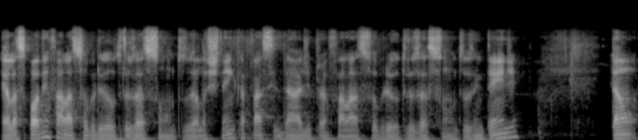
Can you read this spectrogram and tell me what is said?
elas podem falar sobre outros assuntos, elas têm capacidade para falar sobre outros assuntos, entende? Então,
